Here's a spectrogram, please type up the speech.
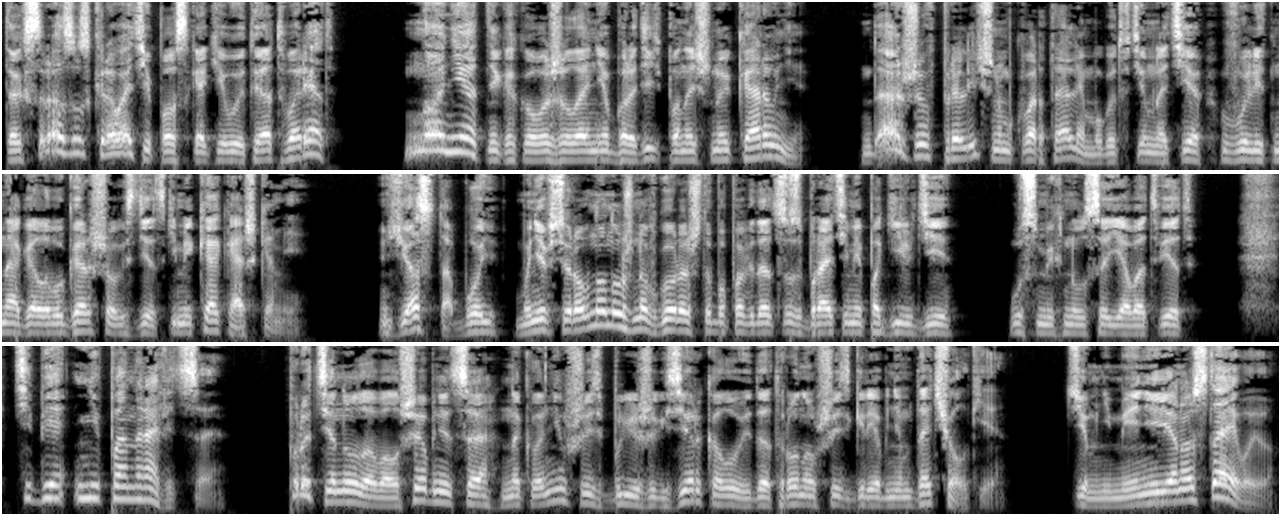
так сразу с кровати повскакивают и отворят. Но нет никакого желания бродить по ночной коруне. Даже в приличном квартале могут в темноте вылить на голову горшок с детскими какашками. «Я с тобой. Мне все равно нужно в город, чтобы повидаться с братьями по гильдии», — усмехнулся я в ответ. «Тебе не понравится», — протянула волшебница, наклонившись ближе к зеркалу и дотронувшись гребнем до челки. «Тем не менее я настаиваю.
